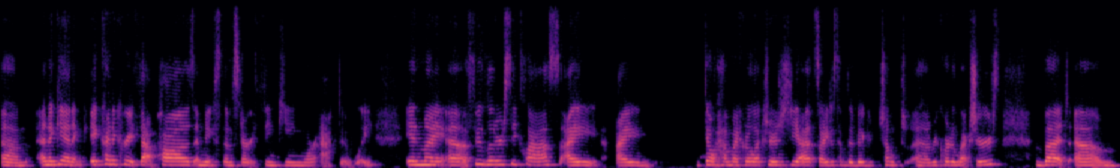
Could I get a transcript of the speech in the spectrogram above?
Um, and again, it, it kind of creates that pause and makes them start thinking more actively. In my uh, food literacy class, I, I don't have micro lectures yet, so I just have the big chunk uh, recorded lectures. But um,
